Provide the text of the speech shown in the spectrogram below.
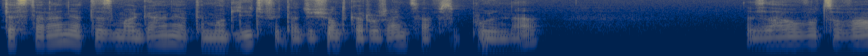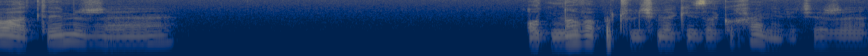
Te starania, te zmagania, te modlitwy, ta dziesiątka różańca wspólna – zaowocowała tym, że od nowa poczuliśmy jakieś zakochanie, wiecie, że,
